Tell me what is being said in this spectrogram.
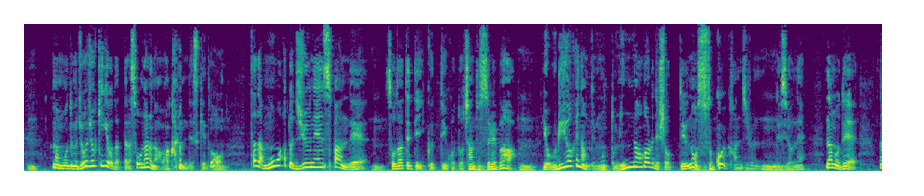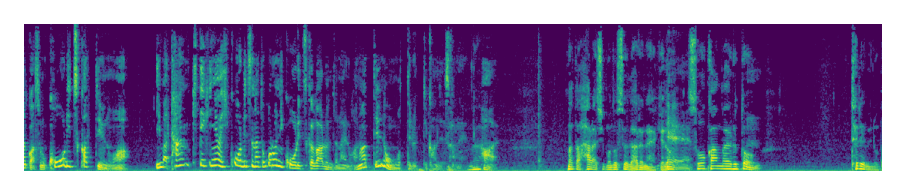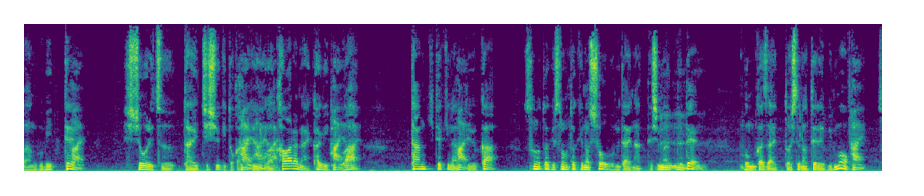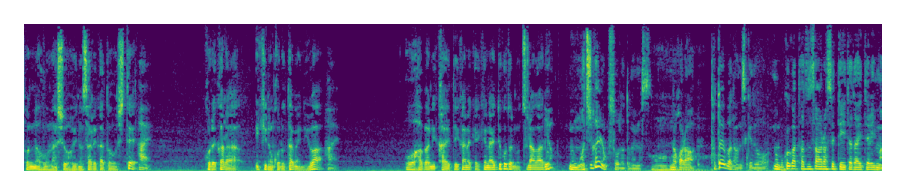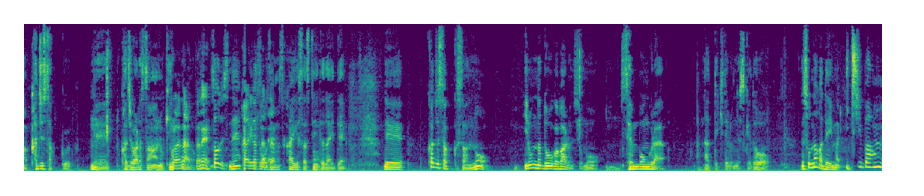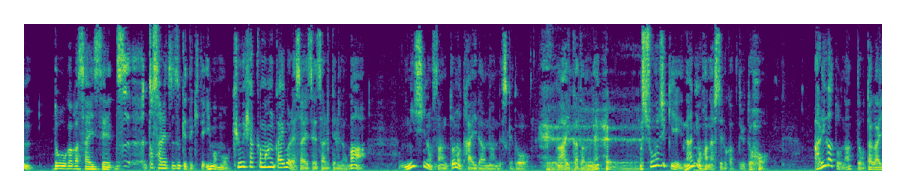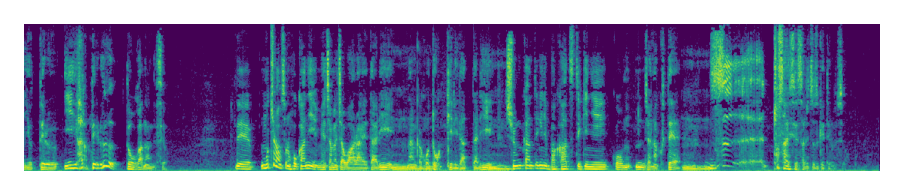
まあもうでも上場企業だったらそうなるのは分かるんですけど、ただもうあと10年スパンで育てていくっていうことをちゃんとすれば、いや売り上げなんてもっとみんな上がるでしょっていうのをすごい感じるんですよね、なのでなんかその効率化っていうのは今短期的には非効率なところに効率化があるんじゃないのかなっていうのを思ってるっていう感じですかね。ね。はい。また話戻すようであれなんやけど、ええ。そう考えると、うん。テレビの番組って、はい視聴率第一主義とかっていうのが変わらない限りは短期的なっていうか、その時その時の勝負みたいになってしまってて、文化財としてのテレビも、はい。そんな風な消費のされ方をして、はい。これから生き残るためにははい大幅に変えていかなきゃいけないということにもつながる？いやもう間違いなくそうだと思います。うんだから例えばなんですけどまあ僕が携わらせていただいてる今カジサック、えーと梶原さんあのキングこのね。そうですね。会議ありがとうございます。会議させていただいて。でカジサックさんのいろんな動画があるんですよ。もう1000本ぐらいなってきてるんですけど。でその中で今一番動画が再生ずーっとされ続けてきて今もう900万回ぐらい再生されてるのが西野さんとの対談なんですけど相方のね。へ正直何を話してるかっていうとありがとうなってお互い言ってる言い合ってる動画なんですよ。でもちろんその他にめちゃめちゃ笑えたり、ん。なんかこうドッキリだったり、うん。瞬間的に爆発的にこうんじゃなくて、ん。ずーっと再生され続けてるんですよ。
